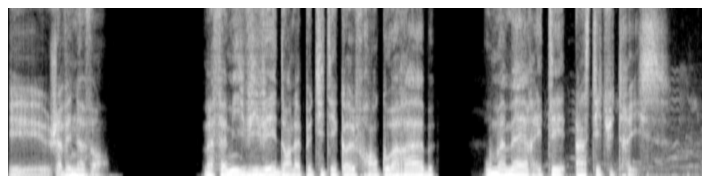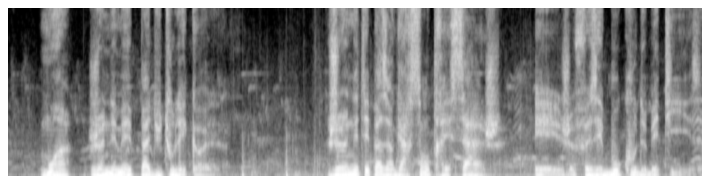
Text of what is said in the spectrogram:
et j'avais 9 ans. Ma famille vivait dans la petite école franco-arabe où ma mère était institutrice. Moi, je n'aimais pas du tout l'école. Je n'étais pas un garçon très sage et je faisais beaucoup de bêtises.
